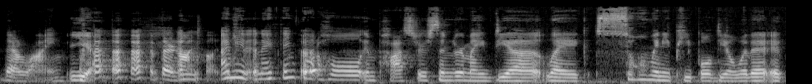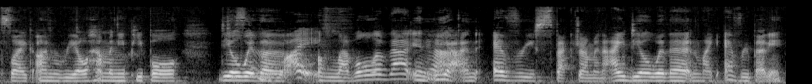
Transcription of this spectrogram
they're lying. Yeah. they're not telling I mean, and I think that whole imposter syndrome idea, like, so many people deal with it. It's like unreal how many people deal Just with a, a level of that in Yeah. yeah. in every spectrum and I deal with it and like everybody.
